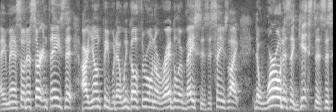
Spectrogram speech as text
Amen. So there's certain things that our young people that we go through on a regular basis. It seems like the world is against us. It's,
